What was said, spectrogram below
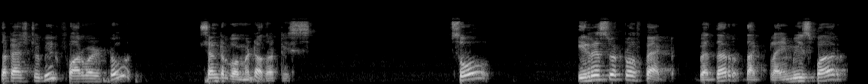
that has to be forwarded to central government authorities. So, irrespective of fact whether the claim is for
